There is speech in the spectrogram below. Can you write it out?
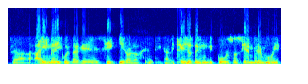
O sea, ahí me di cuenta que sí quiero a la Argentina. Viste que yo tengo un discurso siempre muy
